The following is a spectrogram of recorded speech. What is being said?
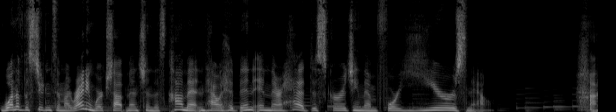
One of the students in my writing workshop mentioned this comment and how it had been in their head discouraging them for years now. Huh.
